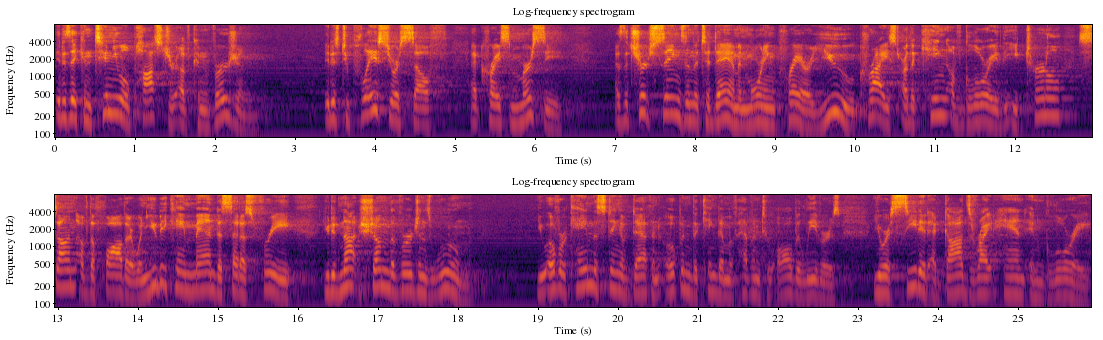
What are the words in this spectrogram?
It is a continual posture of conversion. It is to place yourself at Christ's mercy. As the church sings in the Te Deum in morning prayer, you, Christ, are the King of glory, the eternal Son of the Father. When you became man to set us free, you did not shun the Virgin's womb. You overcame the sting of death and opened the kingdom of heaven to all believers. You are seated at God's right hand in glory.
